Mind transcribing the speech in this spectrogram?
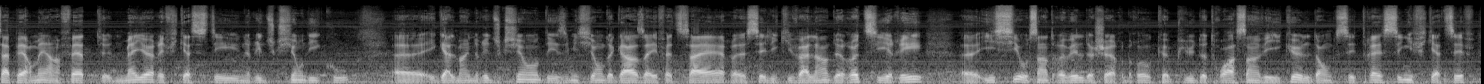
ça permet en fait une meilleure efficacité, une réduction des coûts, euh, également une réduction des émissions de gaz à effet de serre. Euh, c'est l'équivalent de retirer euh, ici au centre-ville de Sherbrooke plus de 300 véhicules. Donc c'est très significatif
